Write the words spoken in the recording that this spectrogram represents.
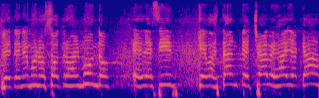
le tenemos nosotros al mundo, es decir, que bastante Chávez hay acá,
